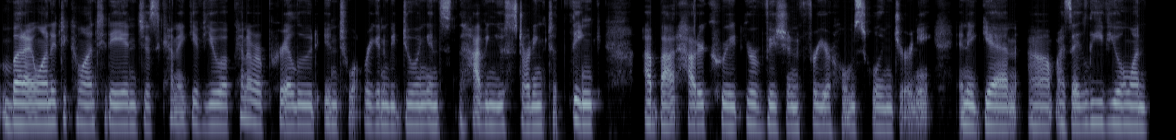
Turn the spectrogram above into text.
But I wanted to come on today and just kind of give you a kind of a prelude into what we're going to be doing and having you starting to think about how to create your vision for your homeschooling journey. And again, um, as I leave you, I want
